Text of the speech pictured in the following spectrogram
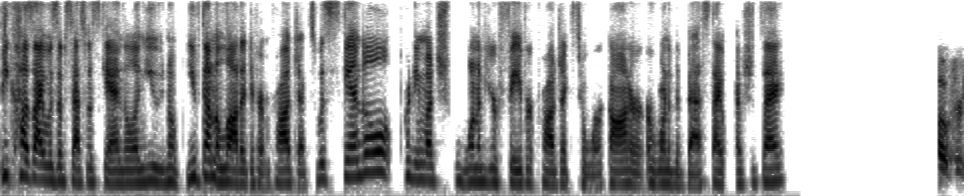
because i was obsessed with scandal and you, you know you've done a lot of different projects. Was scandal pretty much one of your favorite projects to work on or, or one of the best I, I should say Oh, for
